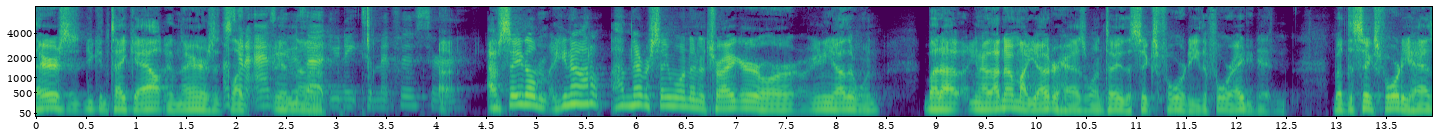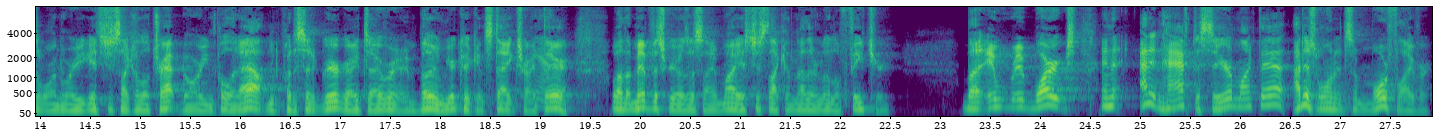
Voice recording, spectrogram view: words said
Theirs you can take out, and theirs I it's was like to ask you, is uh, that unique to Memphis or? I've seen them. You know, I don't. I've never seen one in a Traeger or, or any other one. But uh, you know, I know my Yoder has one too. The 640, the 480 didn't, but the 640 has one where it's just like a little trap door. You can pull it out and you can put a set of grill grates over it, and boom, you're cooking steaks right Yeah. there. Well, the Memphis grill is the same way. It's just like another little feature. But it, it works. And I didn't have to sear them like that. I just wanted some more flavor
